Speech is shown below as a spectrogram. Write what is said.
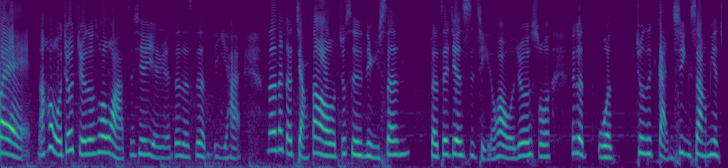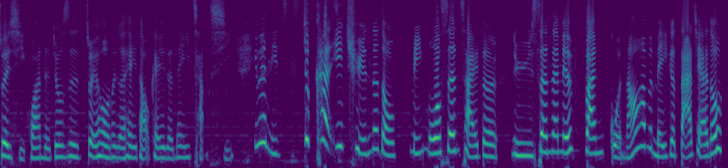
诶、然后我就觉得说，哇，这些演员真的是很厉害。那那个讲到就是女生的这件事情的话，我就是说那个我。就是感性上面最喜欢的就是最后那个黑桃 K 的那一场戏，因为你就看一群那种名模身材的女生在那边翻滚，然后她们每一个打起来都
